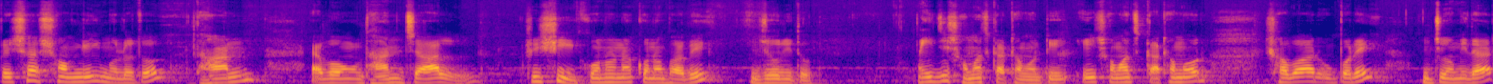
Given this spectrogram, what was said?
পেশার সঙ্গেই মূলত ধান এবং ধান, চাল, কৃষি কোনো না কোনোভাবে জড়িত। এই যে সমাজ কাঠামোটি, এই সমাজ কাঠামোর সবার উপরে জমিদার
